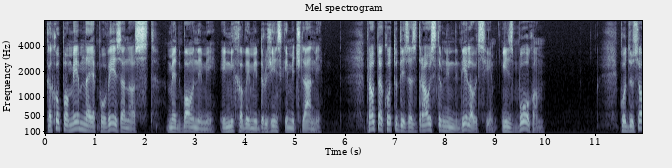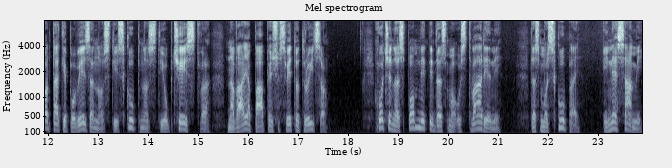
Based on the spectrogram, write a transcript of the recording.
kako pomembna je povezanost med bolnimi in njihovimi družinskimi člani, prav tako tudi za zdravstvenimi delavci in z Bogom. Kot vzor take povezanosti, skupnosti, občestva navaja papež Sveto Trojico. Hoče nas spomniti, da smo ustvarjeni, da smo skupaj in ne sami.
